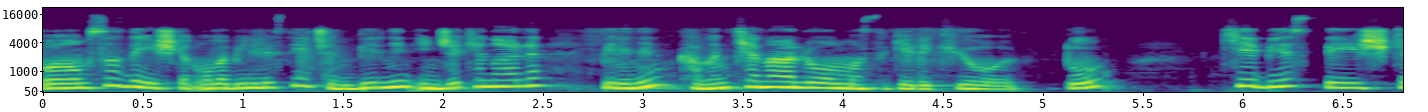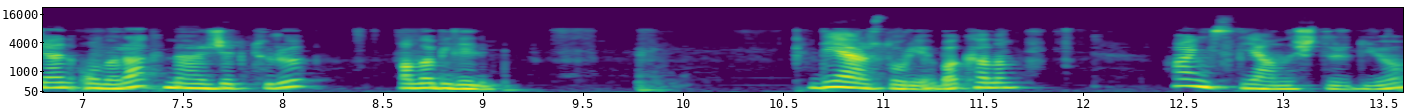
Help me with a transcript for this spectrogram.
Bağımsız değişken olabilmesi için birinin ince kenarlı, birinin kalın kenarlı olması gerekiyordu. Ki biz değişken olarak mercek türü alabilelim. Diğer soruya bakalım. Hangisi yanlıştır diyor.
